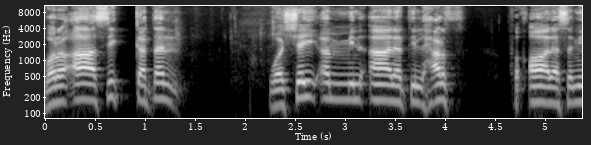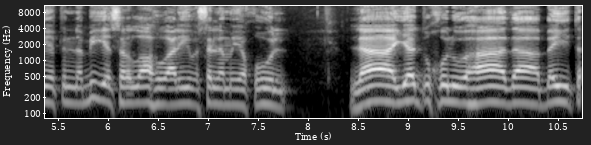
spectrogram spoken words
ورآ سکتن وشیئا من آلت الحرث فقال، سمعت النبي صلى الله عليه وسلم يقول لا يدخل هذا بيت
